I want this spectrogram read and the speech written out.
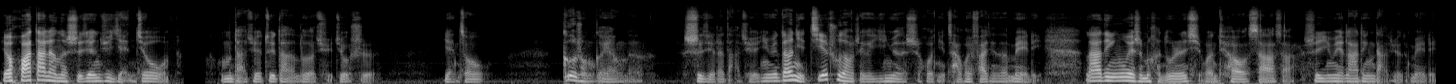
要花大量的时间去研究。我们打雀最大的乐趣就是演奏各种各样的世界的打雀，因为当你接触到这个音乐的时候，你才会发现它的魅力。拉丁为什么很多人喜欢跳萨萨，是因为拉丁打雀的魅力；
